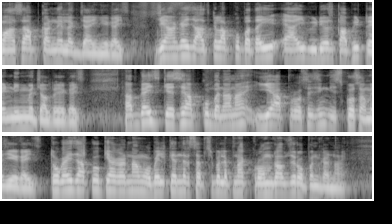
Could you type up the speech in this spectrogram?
वहाँ से आप करने लग जाएँगे गाइज़ जी हाँ गाइज़ आजकल आपको पता ही आई वीडियोस काफ़ी ट्रेंडिंग में चल रहे हैं गाइज़ अब गाइज़ कैसे आपको बनाना है, ये आप प्रोसेसिंग इसको समझिए गाइज़ तो गाइज़ आपको क्या करना है मोबाइल के अंदर सबसे पहले अपना क्रोम ब्राउज़र ओपन करना है।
